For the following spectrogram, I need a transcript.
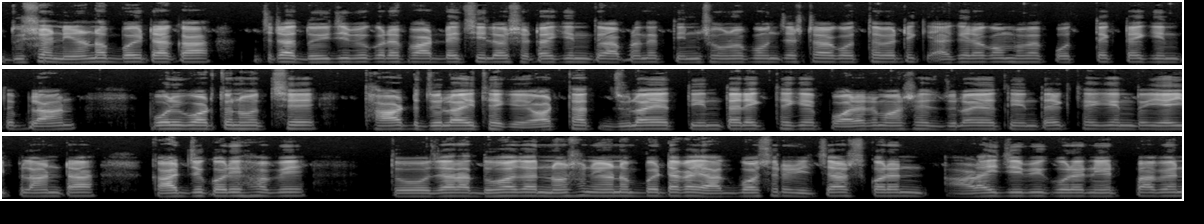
দুশো নিরানব্বই টাকা, যেটা দুই জিবি করে পার ডে ছিল, সেটা কিন্তু আপনাদের তিনশো উনপঞ্চাশ টাকা করতে হবে। ঠিক একই রকমভাবে প্রত্যেকটাই কিন্তু প্ল্যান পরিবর্তন হচ্ছে থার্ড জুলাই থেকে। অর্থাৎ জুলাইয়ের তিন তারিখ থেকে পরের মাসের জুলাইয়ের তিন তারিখ থেকে কিন্তু এই প্ল্যানটা কার্যকরী হবে। তো যারা দু হাজার নশো নিরানব্বই টাকায় এক বছরে রিচার্জ করেন, আড়াই জিবি করে নেট পাবেন,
